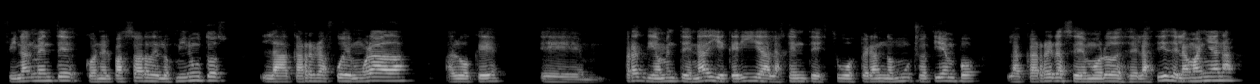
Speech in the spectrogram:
Finalmente, con el pasar de los minutos, la carrera fue demorada, algo que eh, prácticamente nadie quería, la gente estuvo esperando mucho tiempo. La carrera se demoró desde las 10 de la mañana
